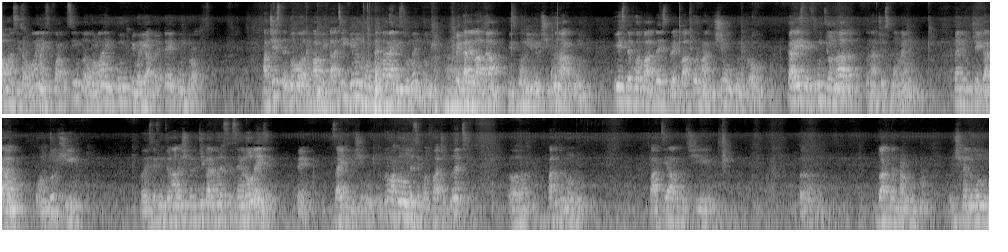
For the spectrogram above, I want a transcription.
Avansys Online este foarte simplă, online.primăriabt.ro Aceste două aplicații vin în completarea instrumentului pe care îl aveam disponibil și până acum. Este vorba despre platforma ghișeu.ro, care este funcțională în acest moment pentru cei care au conturi și uh, este funcțională și pentru cei care doresc să se înroleze pe site-ul ghișeu.ro, acolo unde se pot face plăți, uh, atât în modul parțial cât și uh, doar pentru și pentru modul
